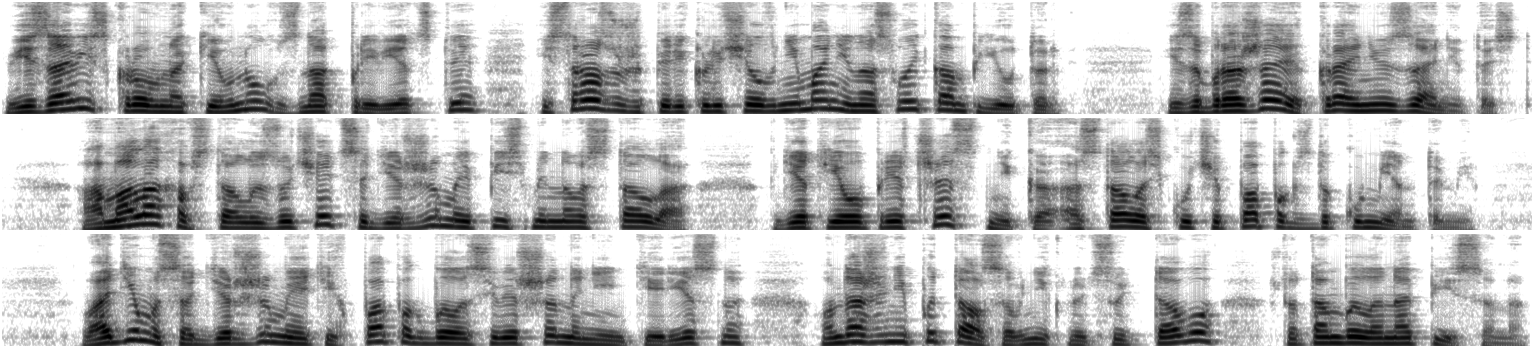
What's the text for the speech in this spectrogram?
Визави скромно кивнул в знак приветствия и сразу же переключил внимание на свой компьютер, изображая крайнюю занятость. А Малахов стал изучать содержимое письменного стола, где от его предшественника осталась куча папок с документами. Вадиму содержимое этих папок было совершенно неинтересно, он даже не пытался вникнуть в суть того, что там было написано.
